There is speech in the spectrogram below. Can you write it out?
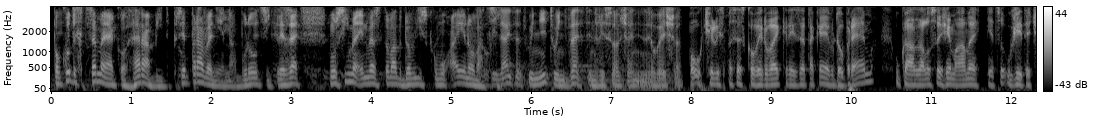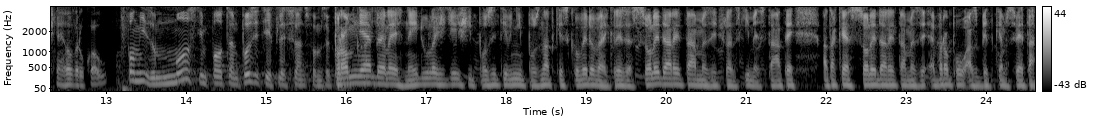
Pokud chceme jako hera být připraveni na budoucí krize, musíme investovat do výzkumu a inovací. Poučili jsme se z covidové krize také v dobrém? Ukázalo se, že máme máme něco užitečného v rukou? Pro mě byly nejdůležitější pozitivní poznatky z covidové krize solidarita mezi členskými státy a také solidarita mezi Evropou a zbytkem světa.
